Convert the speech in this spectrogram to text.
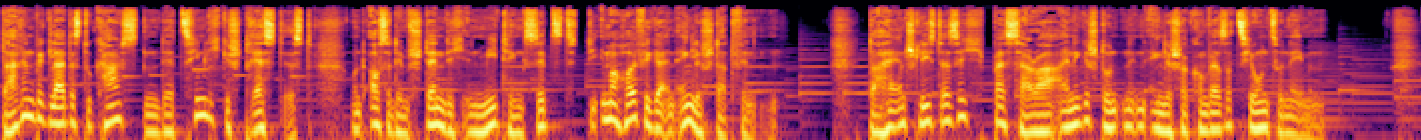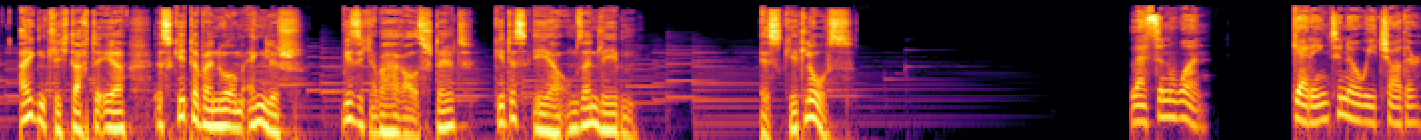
Darin begleitest du Carsten, der ziemlich gestresst ist und außerdem ständig in Meetings sitzt, die immer häufiger in Englisch stattfinden. Daher entschließt er sich, bei Sarah einige Stunden in englischer Konversation zu nehmen. Eigentlich dachte er, es geht dabei nur um Englisch, wie sich aber herausstellt, geht es eher um sein Leben. Es geht los. Lesson 1 Getting to Know Each Other.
